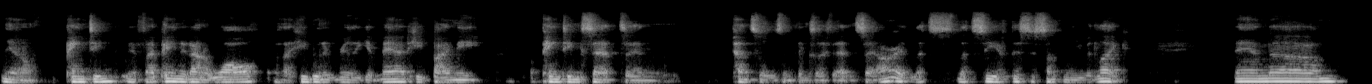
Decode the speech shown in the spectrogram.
you know, painting. If I painted on a wall, uh, he wouldn't really get mad. He'd buy me a painting set and pencils and things like that, and say, "All right, let's let's see if this is something you would like." And um,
